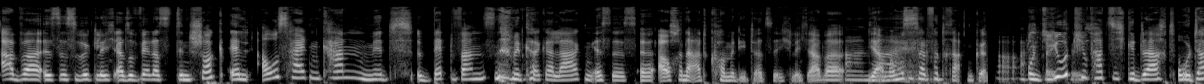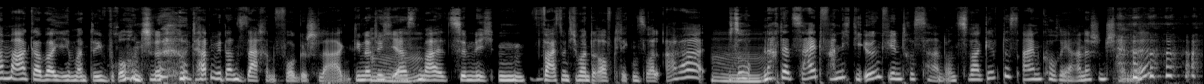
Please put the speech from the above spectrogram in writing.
Aber es ist wirklich, also wer das den Schock äh, aushalten kann mit Bettwanzen, mit Kakerlaken, ist es äh, auch eine Art Comedy tatsächlich. Aber Oh ja, man muss es halt vertragen können. Und. YouTube hat sich gedacht, oh, da mag aber jemand die Branche und hat mir dann Sachen vorgeschlagen, die natürlich Mhm. erstmal ziemlich, mh, weiß nicht, wie man draufklicken soll. Aber so Mhm. nach der Zeit fand ich die irgendwie interessant. Und zwar gibt es einen koreanischen Channel.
